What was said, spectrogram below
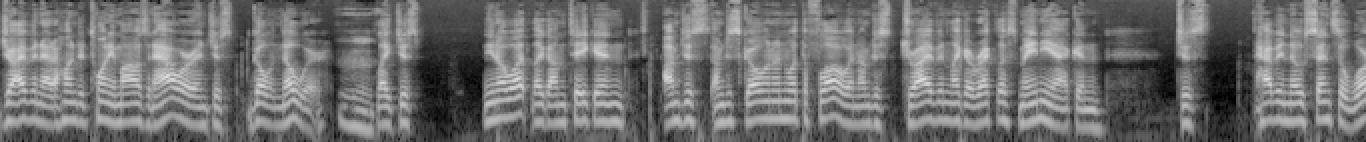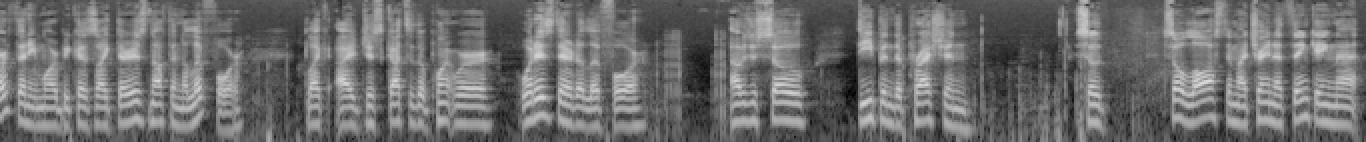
driving at 120 miles an hour and just going nowhere. Mhm. Like just you know what? Like I'm taking I'm just I'm just going on with the flow and I'm just driving like a reckless maniac and just having no sense of worth anymore because like there is nothing to live for. Like I just got to the point where what is there to live for? I was just so deep in depression, so so lost in my train of thinking that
